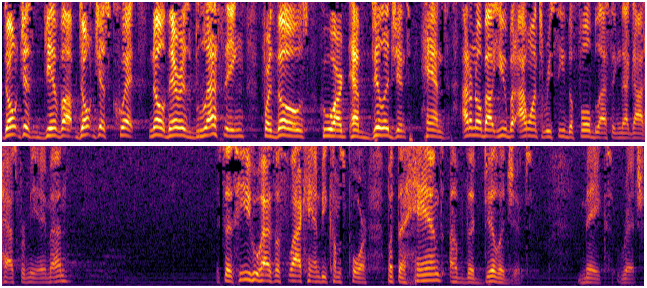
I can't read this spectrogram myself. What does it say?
don't just give up. Don't just quit. No, there is blessing for those who are, have diligent hands. I don't know about you, but I want to receive the full blessing that God has for me. Amen. It says, he who has a slack hand becomes poor, but the hand of the diligent makes rich.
